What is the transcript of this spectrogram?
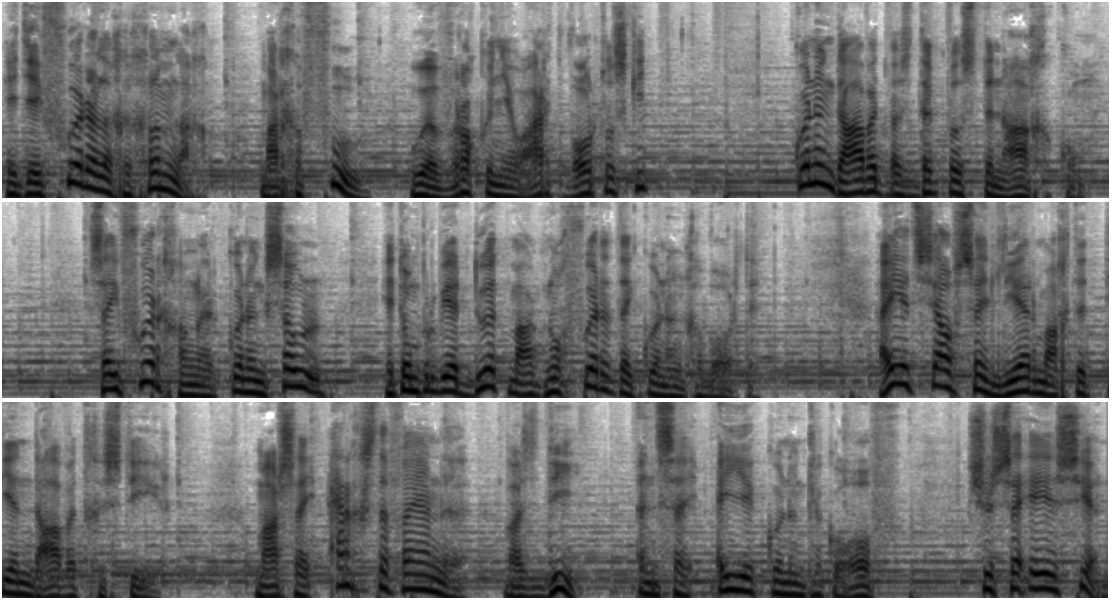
Het jy voor hulle geglimlag, maar gevoel hoe 'n wrok in jou hart wortel skiet? Koning Dawid was dikwels te nagekom. Sy voorganger, koning Saul, het hom probeer doodmaak nog voordat hy koning geword het. Hy het self sy leermagte teen Dawid gestuur maar sy ergste vyande was die in sy eie koninklike hof, soos sy eie seun.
